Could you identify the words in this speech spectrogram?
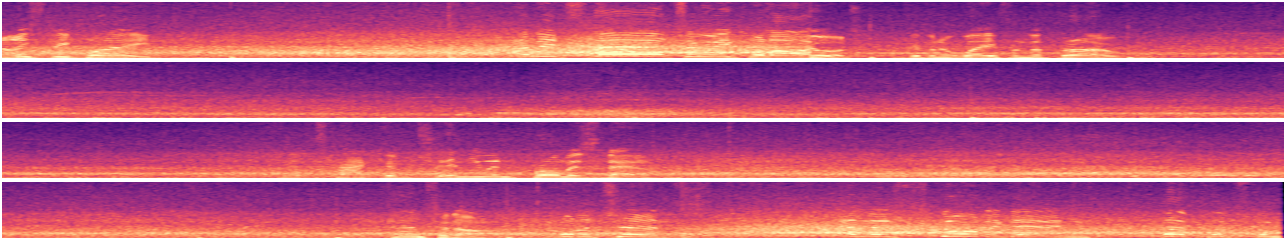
Nicely played. And it's there to equalise. Good. Given away from the throw. An attack of genuine promise now. Cantona. What a chance. And they've scored again. That puts them...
